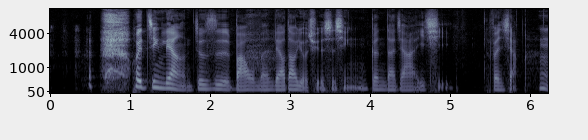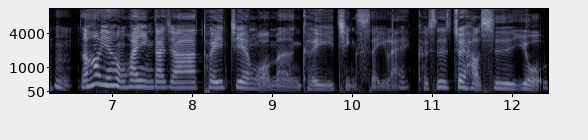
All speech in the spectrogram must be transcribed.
会尽量就是把我们聊到有趣的事情跟大家一起分享。嗯，然后也很欢迎大家推荐我们可以请谁来，可是最好是有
